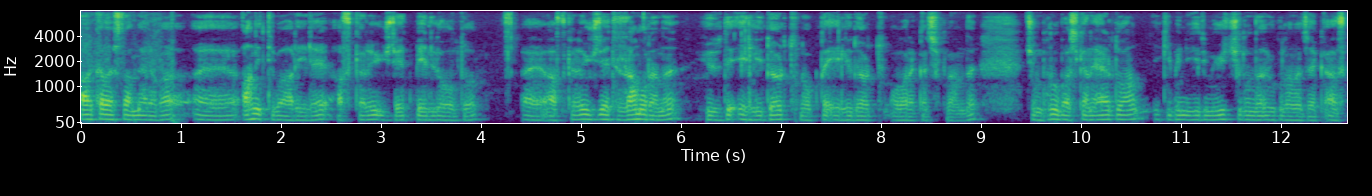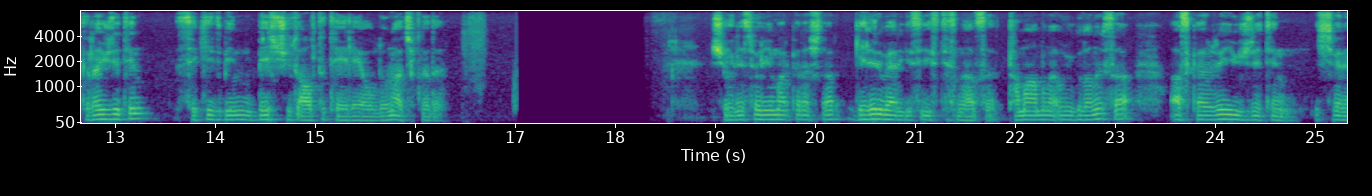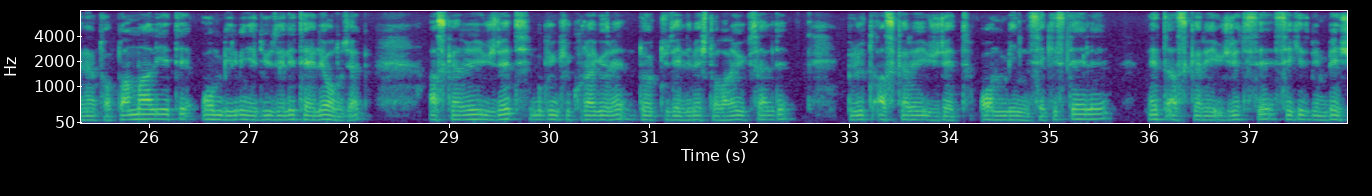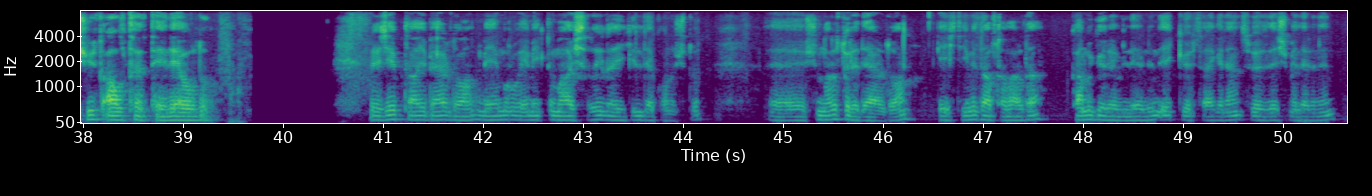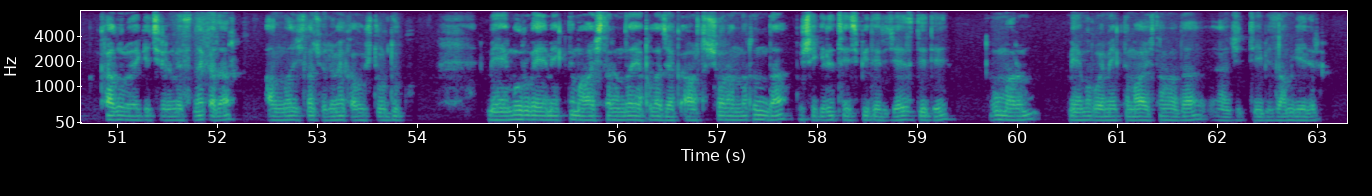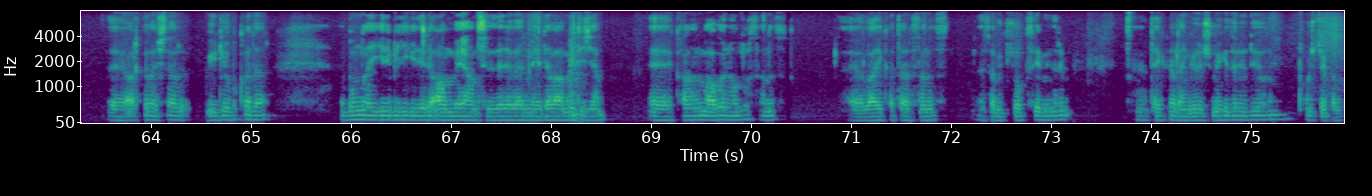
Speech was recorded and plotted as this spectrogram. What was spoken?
Arkadaşlar merhaba. Ee, an itibariyle asgari ücret belli oldu. Ee, asgari ücret zam oranı %54.54 olarak açıklandı. Cumhurbaşkanı Erdoğan 2023 yılında uygulanacak asgari ücretin 8506 TL olduğunu açıkladı. Şöyle söyleyeyim arkadaşlar, gelir vergisi istisnası tamamına uygulanırsa asgari ücretin işverene toplam maliyeti 11.750 TL olacak. Asgari ücret bugünkü kura göre 455 dolara yükseldi. Brüt asgari ücret 10.008 TL, net asgari ücret ise 8.506 TL oldu. Recep Tayyip Erdoğan memur ve emekli maaşlarıyla ilgili de konuştu. Ee, şunları söyledi Erdoğan. Geçtiğimiz haftalarda kamu görevlilerinin ek göstergeden sözleşmelerinin kadroya geçirilmesine kadar anlayışla çözüme kavuşturduk. Memur ve emekli maaşlarında yapılacak artış oranlarını da bu şekilde tespit edeceğiz dedi. Umarım memur ve emekli maaşlarına da e, ciddi bir zam gelir. Ee, arkadaşlar video bu kadar. Bununla ilgili bilgileri an ve an sizlere vermeye devam edeceğim. Ee, kanalıma abone olursanız, e, like atarsanız e, tabii ki çok sevinirim. E, tekrardan görüşmek üzere diyorum. Hoşçakalın.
